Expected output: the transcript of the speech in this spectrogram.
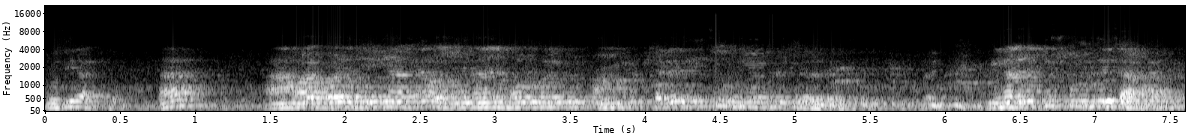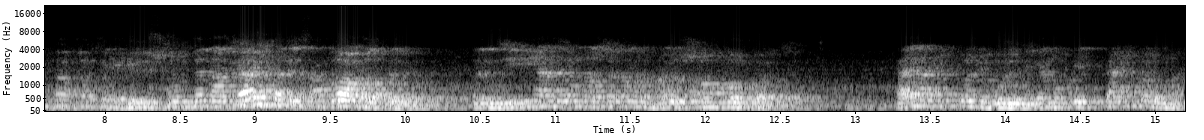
বুঝি রাখতো হ্যাঁ? আর আমার পরে যিনি আছেন অসুবিধা নেই বলব একটু আমি ছেড়ে দিচ্ছি উনি একটু ছেড়ে দেবেন ইনারা একটু শুনতে চান যদি শুনতে না চাই তাহলে দোয়া করতে হবে। তাহলে যিনি আছেন ওনার সাথে আমার ভালো সম্পর্ক আছে। তাই আমি একটু বলছি কেন ওকে টাইম পাবো না?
